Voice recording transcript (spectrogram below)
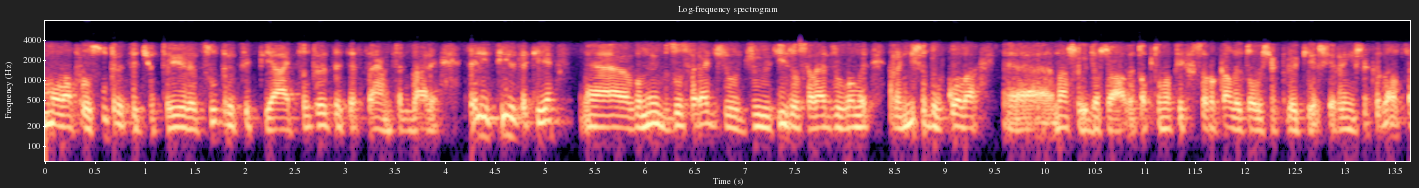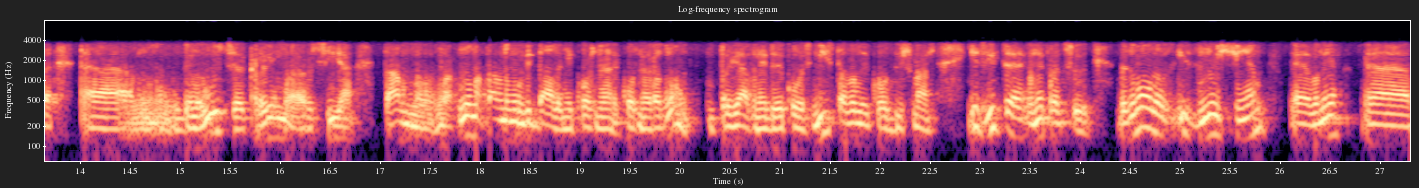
мова про Су-34, Су-35, Су-30СМ і так далі. Це лі- цілі такі е, вони зосереджують і зосереджували раніше довкола е, нашої держави. Тобто на тих 40 литовищах, про які я ще раніше казав, це е, Білорусь, Крим, Росія. Там ну, ну на певному віддаленні кожне кожне разом прив'язаний до якогось міста великого, більш-менш, і звідти вони працюють. Безумовно, із знищенням е, вони е,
